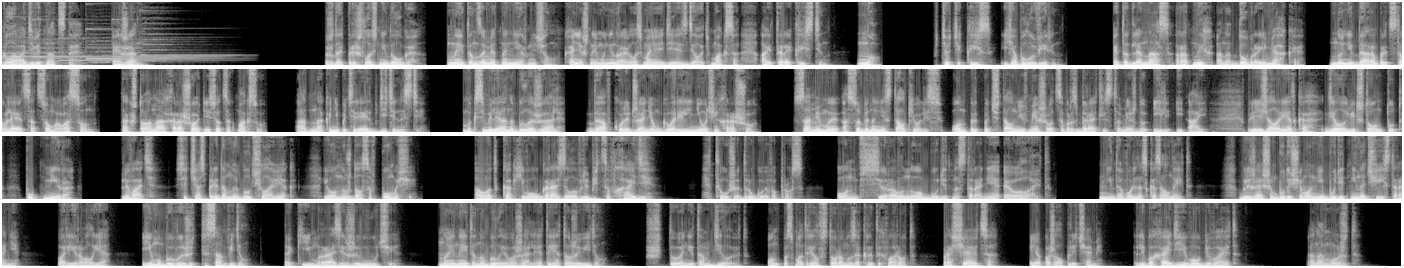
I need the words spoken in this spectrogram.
Глава 19. Эжен. Ждать пришлось недолго. Нейтон заметно нервничал. Конечно, ему не нравилась моя идея сделать Макса Айтере Кристин. Но в тете Крис я был уверен. Это для нас, родных, она добрая и мягкая, но недаром представляется отцом Ивасон, так что она хорошо отнесется к Максу, однако не потеряет бдительности. Максимилиана было жаль. Да, в колледже о нем говорили не очень хорошо, Сами мы особенно не сталкивались, он предпочитал не вмешиваться в разбирательство между Иль и Ай. Приезжал редко, делал вид, что он тут пуп мира. Плевать, сейчас передо мной был человек, и он нуждался в помощи. А вот как его угораздило влюбиться в Хайди, это уже другой вопрос. Он все равно будет на стороне Эолайт. Недовольно сказал Нейт. В ближайшем будущем он не будет ни на чьей стороне, парировал я. Ему бы выжить, ты сам видел. Такие мрази живучие. Но и Нейтану было его жаль, это я тоже видел. Что они там делают? Он посмотрел в сторону закрытых ворот. Прощаются? Я пожал плечами. Либо Хайди его убивает. Она может.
